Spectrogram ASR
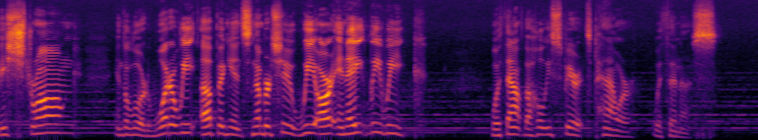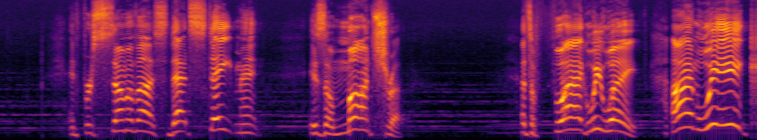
Be strong in the Lord. What are we up against? Number two, we are innately weak without the Holy Spirit's power within us. And for some of us, that statement is a mantra. That's a flag we wave. I'm weak.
